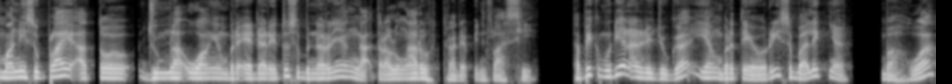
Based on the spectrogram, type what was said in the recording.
money supply atau jumlah uang yang beredar itu sebenarnya nggak terlalu ngaruh terhadap inflasi tapi kemudian ada juga yang berteori sebaliknya, bahwa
